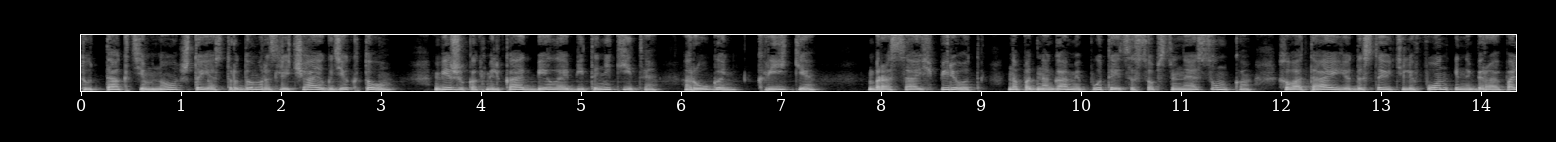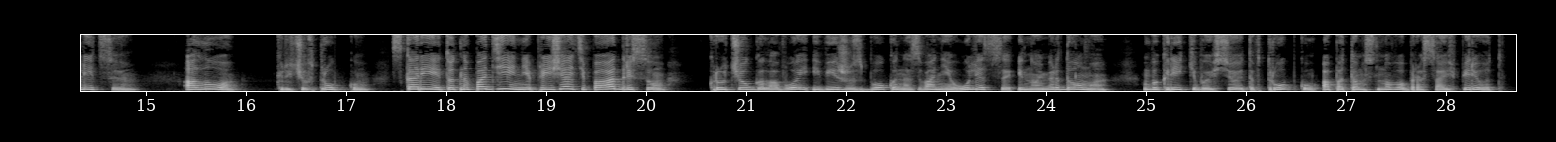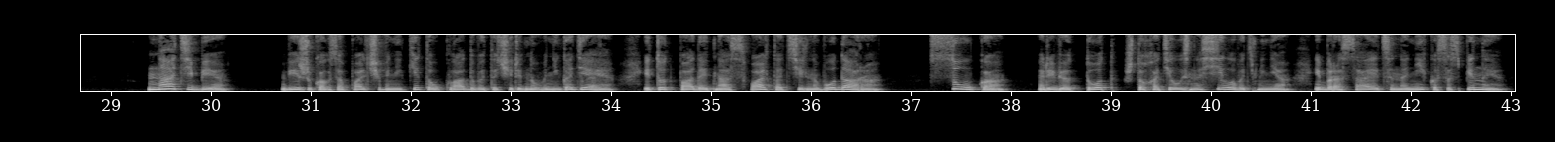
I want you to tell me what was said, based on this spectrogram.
Тут так темно, что я с трудом различаю, где кто. Вижу, как мелькает белая бита Никиты. Ругань, крики. Бросаюсь вперед, но под ногами путается собственная сумка. Хватаю ее, достаю телефон и набираю полицию. «Алло!» — кричу в трубку. «Скорее, тут нападение! Приезжайте по адресу!» Кручу головой и вижу сбоку название улицы и номер дома. Выкрикиваю все это в трубку, а потом снова бросаю вперед. «На тебе!» Вижу, как запальчиво Никита укладывает очередного негодяя, и тот падает на асфальт от сильного удара. «Сука!» — ревет тот, что хотел изнасиловать меня, и бросается на Ника со спины.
